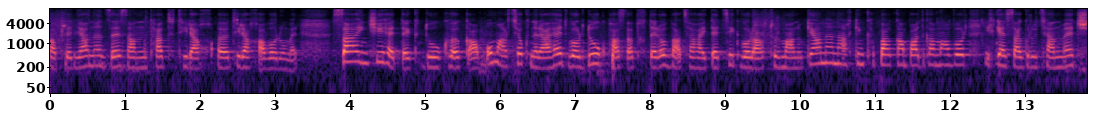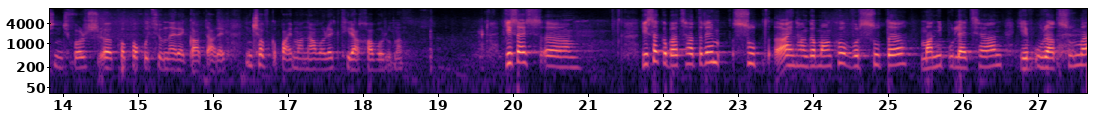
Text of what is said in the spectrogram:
Գաբրելյանը ձեզ անընդհատ թիրախավորում էր։ Սա ինչի հետ եք դուք կապում արդյոք նրա հետ, որ դուք փաստաթղթերով բացահայտեցիք, որ Արթուր Մանուկյանը նախկին քպական падգամավոր իր կենսագրության մեջ ինչ որ փոփոխություններ է կատարել։ Ինչով կպայմանավորեք թիրախավորումը։ Ես այս Եսա կբացատրեմ սուտ այն հանգամանքով, որ սուտը մանիպուլյացիան եւ ուրացումը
